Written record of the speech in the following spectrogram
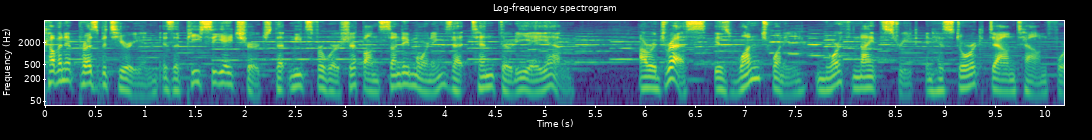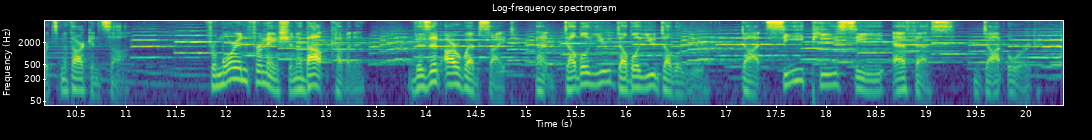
Covenant Presbyterian is a PCA church that meets for worship on Sunday mornings at 10:30 a.m. Our address is 120 North 9th Street in historic downtown Fort Smith, Arkansas. For more information about Covenant, visit our website at www.cpcfs.org.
